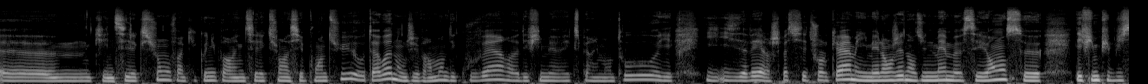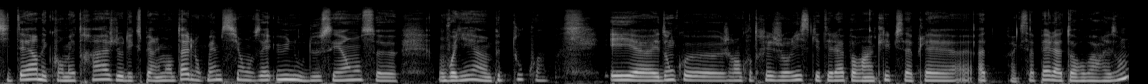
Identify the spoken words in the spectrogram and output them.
euh, qui est une sélection enfin qui est connue par une sélection assez pointue à Ottawa. Donc j'ai vraiment découvert euh, des films expérimentaux. Ils, ils avaient alors je sais pas si c'est toujours le cas mais ils mélangeaient dans une même séance euh, des films publicitaires des courts métrages de l'expérimental. Donc même si on faisait une ou deux séances euh, on voyait un peu de tout quoi. Et, euh, donc euh, j'ai rencontré Joris qui était là pour un clip qui s'appelait euh, enfin, qui s'appelle À tort ou à raison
